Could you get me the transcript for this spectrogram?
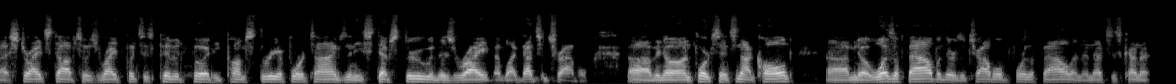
uh, stride stop. So his right puts his pivot foot. He pumps three or four times, and he steps through with his right. I'm like, that's a travel. Um, you know, unfortunately, it's not called. Um, you know, it was a foul, but there was a travel before the foul, and then that's just kind of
